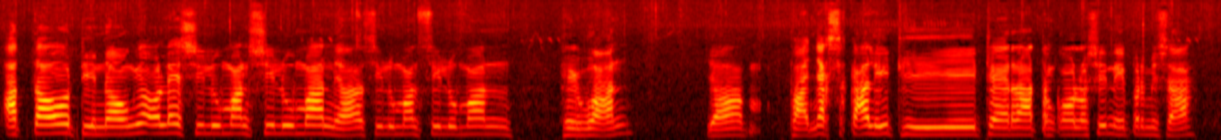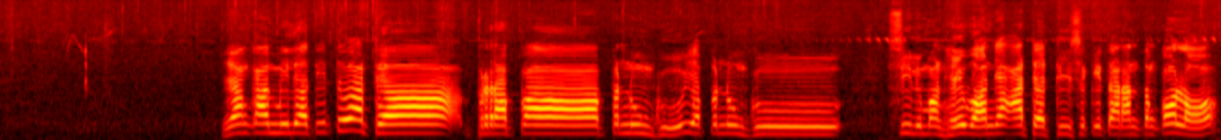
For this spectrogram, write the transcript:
atau dinaungi oleh siluman-siluman ya siluman-siluman hewan ya banyak sekali di daerah Tengkolo sini permisa Yang kami lihat itu ada berapa penunggu ya penunggu siluman hewan yang ada di sekitaran Tengkolo.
